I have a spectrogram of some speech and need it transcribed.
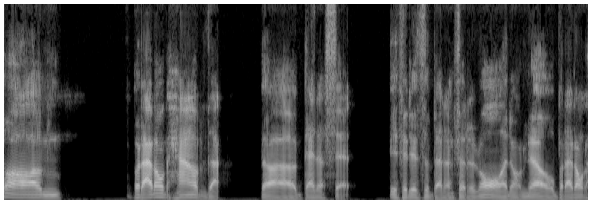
Um, but I don't have that uh, benefit. If it is a benefit at all, I don't know. But I don't.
